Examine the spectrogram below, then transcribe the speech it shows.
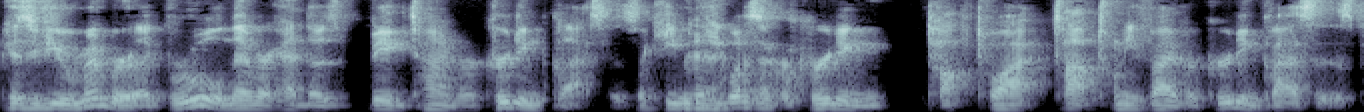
because if you remember, like Rhule never had those big time recruiting classes. Like he, yeah. he wasn't recruiting top tw- top 25 recruiting classes,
